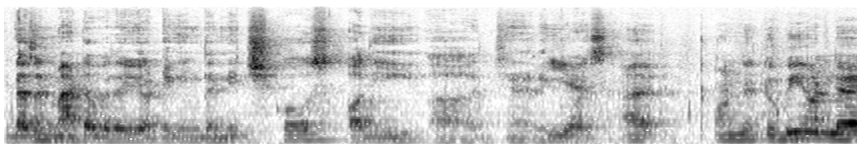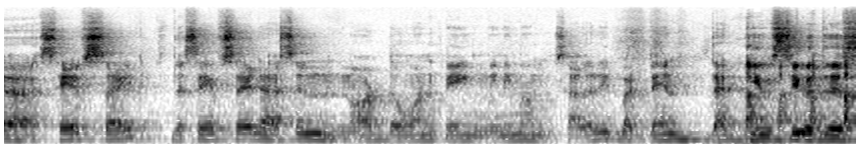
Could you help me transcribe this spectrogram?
it doesn't matter whether you're taking the niche course or the uh, generic yes. uh, on the to be on the safe side the safe side as in not the one paying minimum salary but then that gives you this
